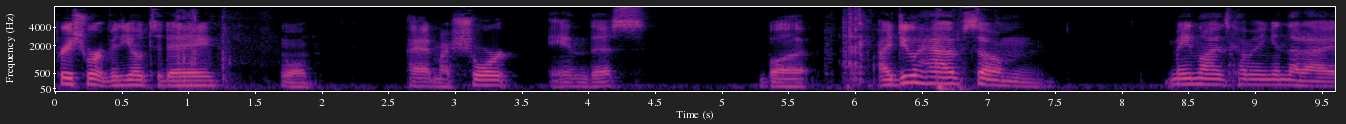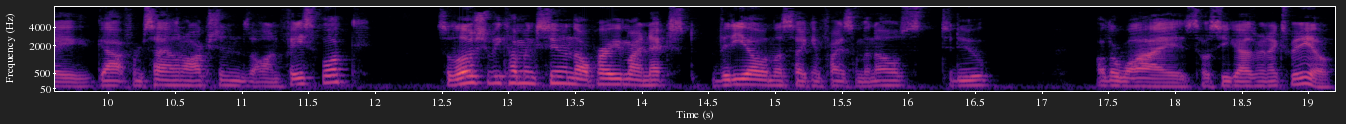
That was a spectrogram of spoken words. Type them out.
pretty short video today. Well, I had my short and this. But I do have some main lines coming in that I got from silent auctions on Facebook. So those should be coming soon. That'll probably be my next video unless I can find something else to do. Otherwise, I'll see you guys in my next video.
